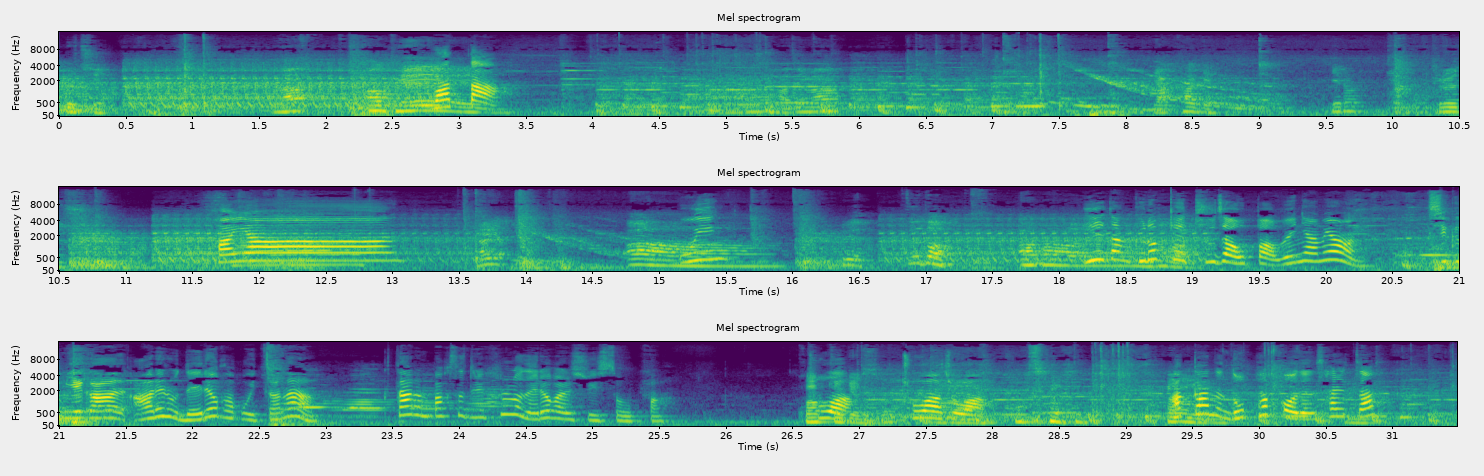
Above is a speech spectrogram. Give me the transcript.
그렇지. 하나, 오케이. 왔다. 아, 마지막. 약하게. 이렇게. 그렇지. 과연 아야. 아. 오잉? 그래, 뜯어. 아. 일단 그렇게 두자 오빠. 왜냐면 지금 얘가 아래로 내려가고 있잖아. 다른 박스들이 흘러 내려갈 수 있어 오빠. 좋아. 좋아 좋아. 아. 아까는 높았거든 살짝.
